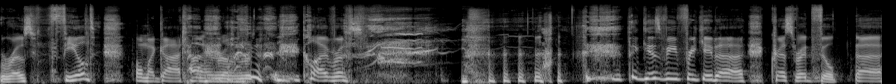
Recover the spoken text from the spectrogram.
Rosfield. Oh my God, Clive Rose. that gives me freaking uh, Chris Redfield. Uh,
